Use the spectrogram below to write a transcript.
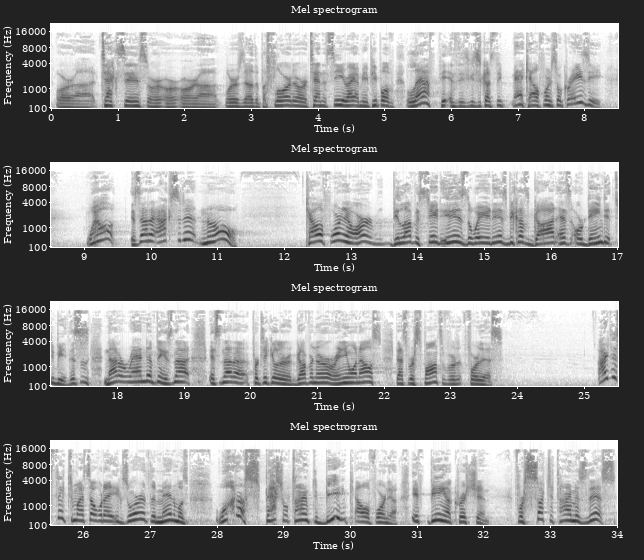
or uh, Texas or or, or uh, where's the other, Florida or Tennessee, right? I mean, people have left because man, California's so crazy. Well, is that an accident? No. California, our beloved state, is the way it is because God has ordained it to be. This is not a random thing. It's not, it's not a particular governor or anyone else that's responsible for, for this. I just think to myself, what I exhorted the men was, what a special time to be in California, if being a Christian, for such a time as this.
